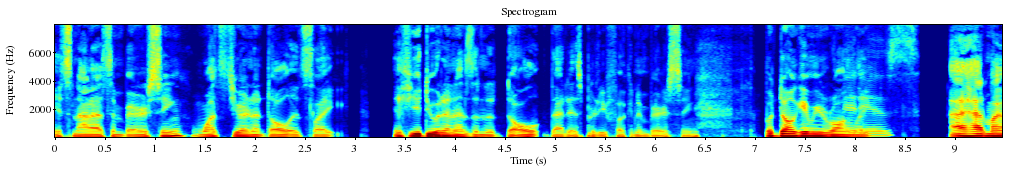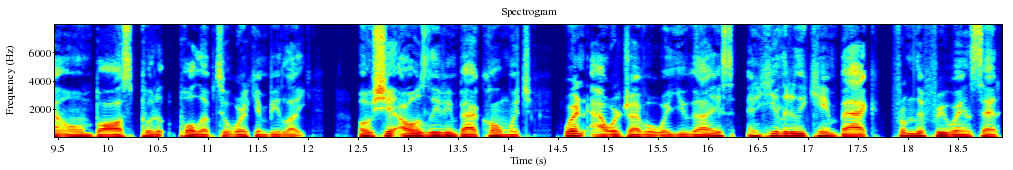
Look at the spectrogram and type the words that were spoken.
it's not as embarrassing. Once you're an adult, it's like, if you do it as an adult, that is pretty fucking embarrassing. But don't get me wrong, It like is. I had my own boss put pull up to work and be like, "Oh shit, I was leaving back home, which we're an hour drive away, you guys." And he literally came back from the freeway and said,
